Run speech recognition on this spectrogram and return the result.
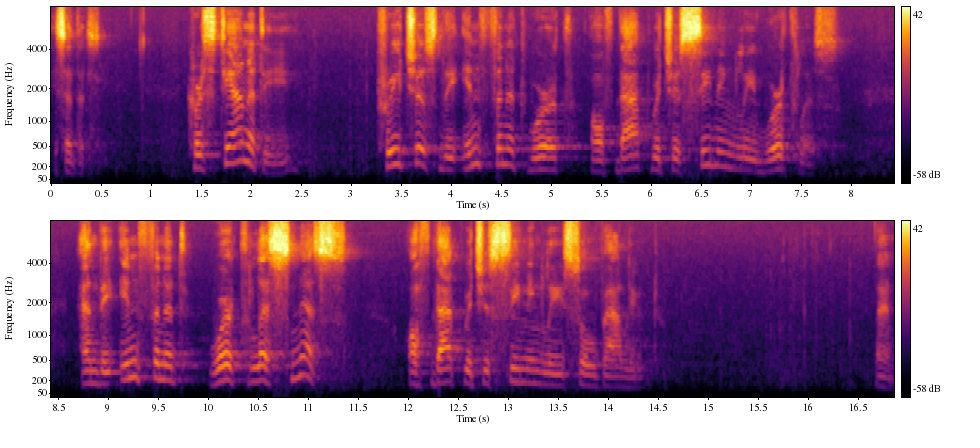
He said this Christianity preaches the infinite worth of that which is seemingly worthless and the infinite worthlessness of that which is seemingly so valued. Then,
